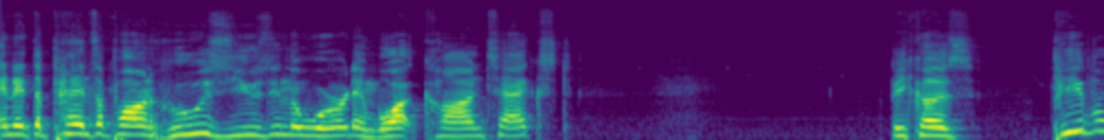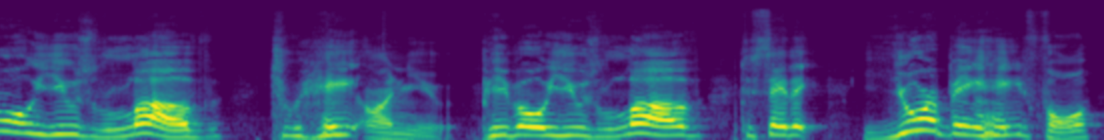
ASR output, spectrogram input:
And it depends upon who's using the word in what context? Because people will use love to hate on you. People will use love to say that you're being hateful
